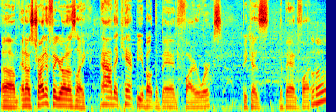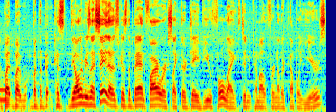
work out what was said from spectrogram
um, and I was trying to figure out. I was like, nah, that can't be about the band Fireworks because the band Fire. Oh. But but but the because the only reason I say that is because the band Fireworks, like their debut full length, didn't come out for another couple of years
